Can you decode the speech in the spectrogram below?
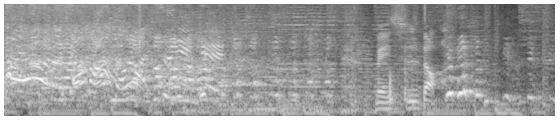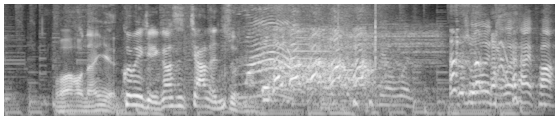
太饿了，想把整碗吃进去。没吃到，哇，好难演。桂妹姐，你刚刚是加冷准吗？不要问，所以你会害怕。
